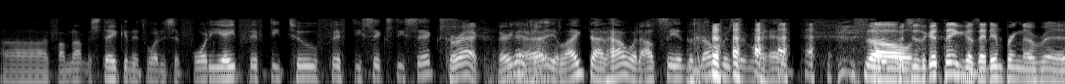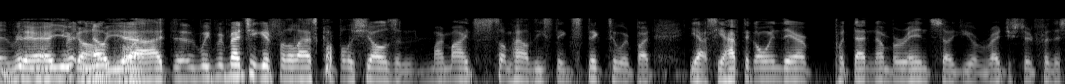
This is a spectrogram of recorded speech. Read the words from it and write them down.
Uh, if I'm not mistaken, it's what is it, 48, 52, 50, 66? Correct. Very good. Yeah, Joe. you like that, huh? Without seeing the numbers in my head. So, which is a good thing because I didn't bring the uh, written, there you written go. yeah. I, uh, we've been mentioning it for the last couple of shows, and my mind somehow these things stick to it. But yes, you have to go in there, put that number in, so you're registered for this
